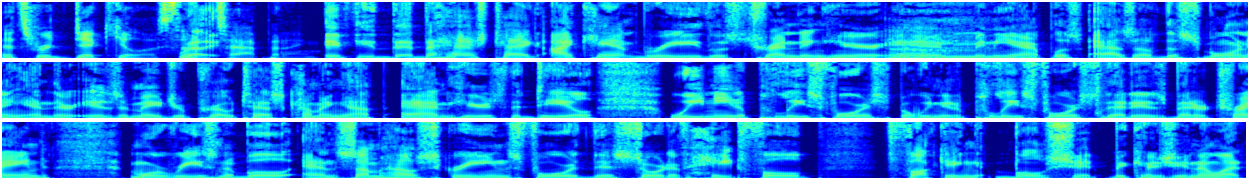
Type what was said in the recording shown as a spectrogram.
It's ridiculous that Well, it's happening. if you, the, the hashtag I can't breathe was trending here in Minneapolis as of this morning, and there is a major protest coming up. And here's the deal we need a police force, but we need a police force that is better trained, more reasonable, and somehow screens for this sort of hateful fucking bullshit because you know what?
